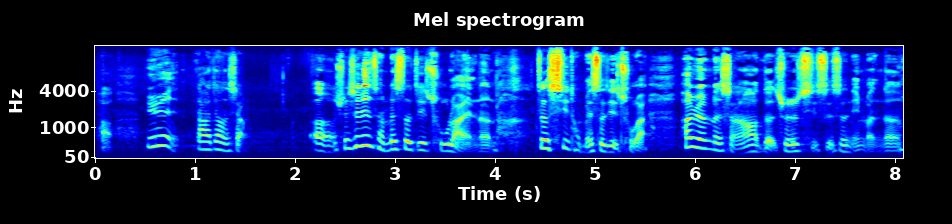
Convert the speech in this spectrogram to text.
好，因为大家这样想。呃，学习历程被设计出来呢，这个系统被设计出来，他原本想要的就是，其实是你们能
